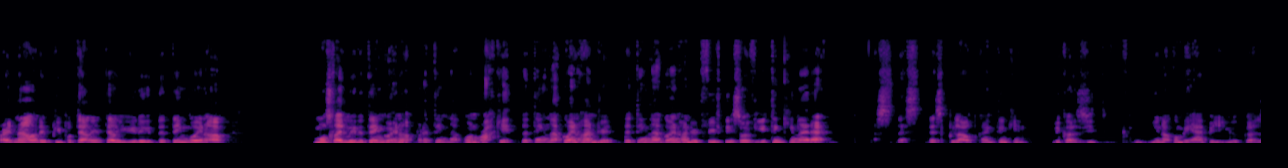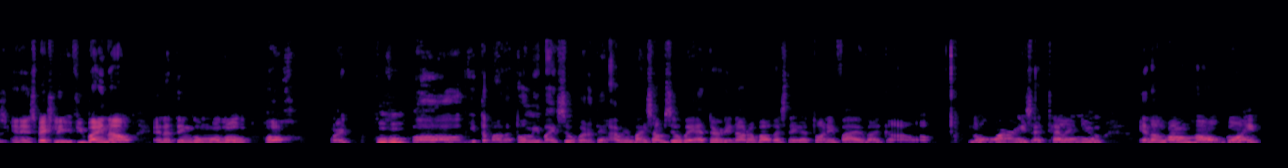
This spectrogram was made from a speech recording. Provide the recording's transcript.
Right now, the people telling tell you the, the thing going up. Most likely the thing going up, but the thing not going rocket. The thing not going 100. The thing not going 150. So if you're thinking like that, that's that's, that's pull out kind of thinking because you you're not gonna be happy because and especially if you buy now and the thing go more low, oh right. Hoo hoo. Oh, the Baga told me buy silver. The thing I mean buy some silver at 30. Now the Baga stay at 25. Like, oh, no worries. I'm telling you, in a long haul, going.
